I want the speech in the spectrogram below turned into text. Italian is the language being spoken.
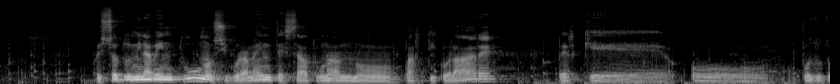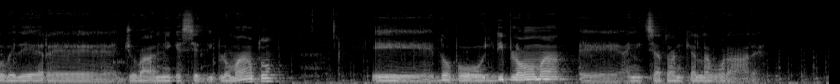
Questo 2021 sicuramente è stato un anno particolare perché ho potuto vedere Giovanni che si è diplomato e dopo il diploma eh, ha iniziato anche a lavorare.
